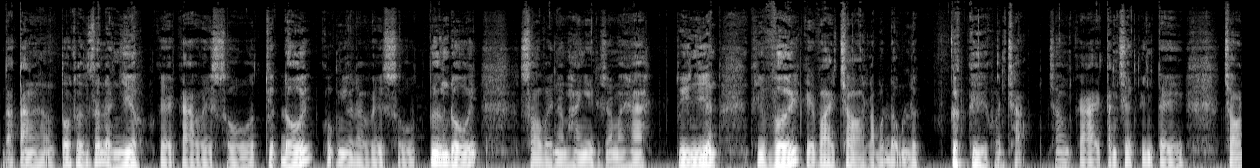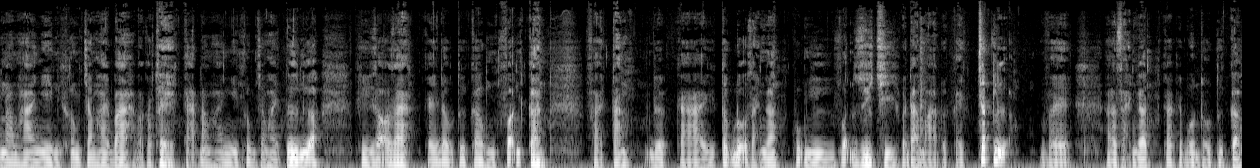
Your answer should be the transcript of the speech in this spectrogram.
đã tăng tốt hơn rất là nhiều kể cả về số tuyệt đối cũng như là về số tương đối so với năm 2022. Tuy nhiên thì với cái vai trò là một động lực cực kỳ quan trọng trong cái tăng trưởng kinh tế cho năm 2023 và có thể cả năm 2024 nữa, thì rõ ràng cái đầu tư công vẫn cần phải tăng được cái tốc độ giải ngân cũng như vẫn duy trì và đảm bảo được cái chất lượng về à, giải ngân các cái vốn đầu tư công.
